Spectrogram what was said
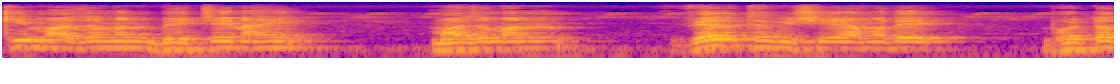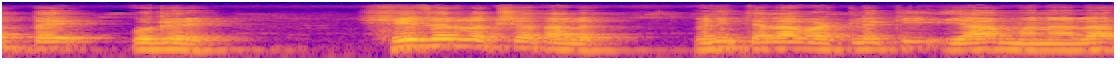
की माझं मन बेचैन आहे माझं मन व्यर्थ विषयामध्ये भटकतंय वगैरे हे जर लक्षात आलं आणि त्याला वाटलं की या मनाला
